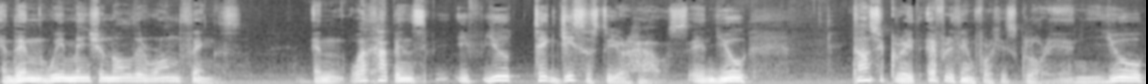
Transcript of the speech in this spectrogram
And then we mention all the wrong things. And what happens if you take Jesus to your house and you consecrate everything for his glory and you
